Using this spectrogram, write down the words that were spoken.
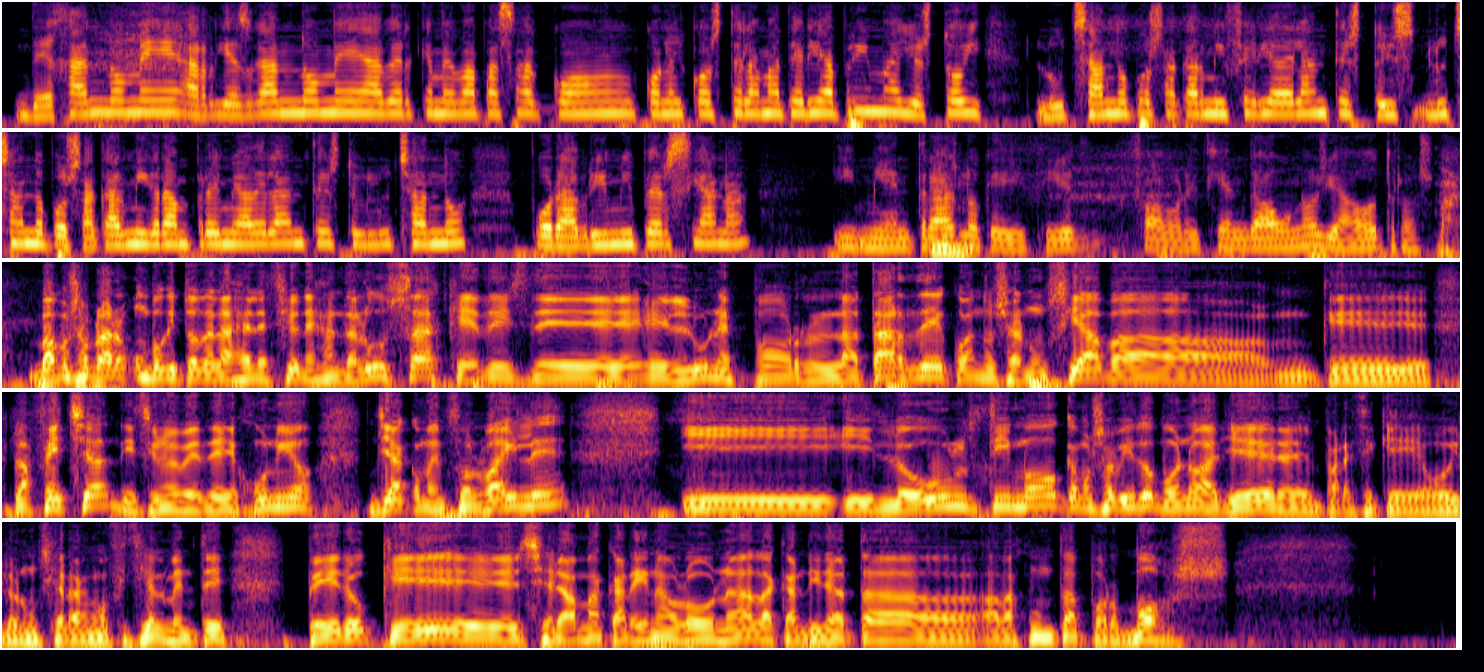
dejándome, arriesgándome a ver qué me va a pasar con, con el coste de la materia prima. Yo estoy luchando por sacar mi feria adelante, estoy luchando por sacar mi gran premio adelante, estoy luchando por abrir mi persiana y mientras lo que decir, favoreciendo a unos y a otros. vamos a hablar un poquito de las elecciones andaluzas, que desde el lunes por la tarde, cuando se anunciaba que la fecha, 19 de junio, ya comenzó el baile. Y, lo último que hemos sabido, bueno, ayer, eh, parece que hoy lo anunciarán oficialmente, pero que eh, será Macarena Olona la candidata a la Junta por Vox.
